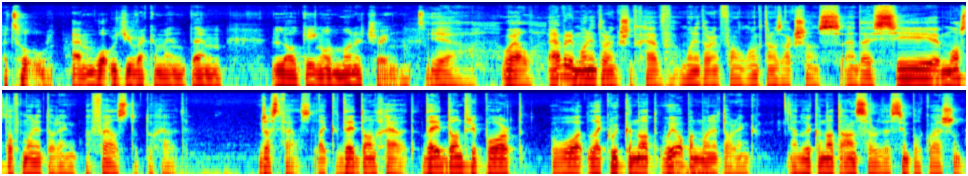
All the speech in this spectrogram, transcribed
at all, um, what would you recommend them logging or monitoring? Yeah. Well, every monitoring should have monitoring for long transactions, and I see most of monitoring fails to, to have it. Just fails. Like they don't have it. They don't report what. Like we cannot. We open monitoring, and we cannot answer the simple question:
